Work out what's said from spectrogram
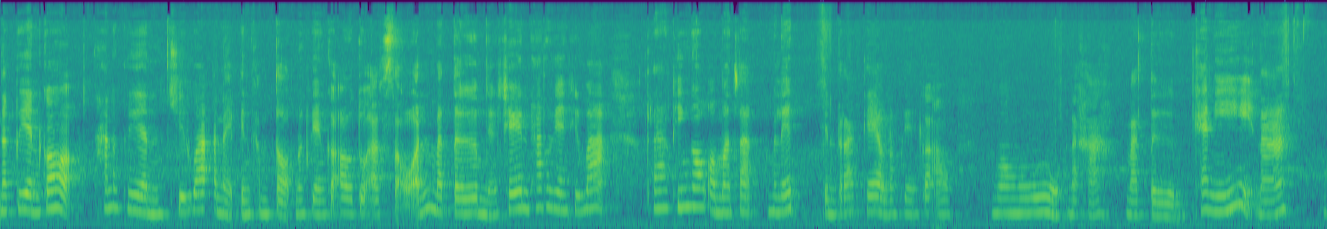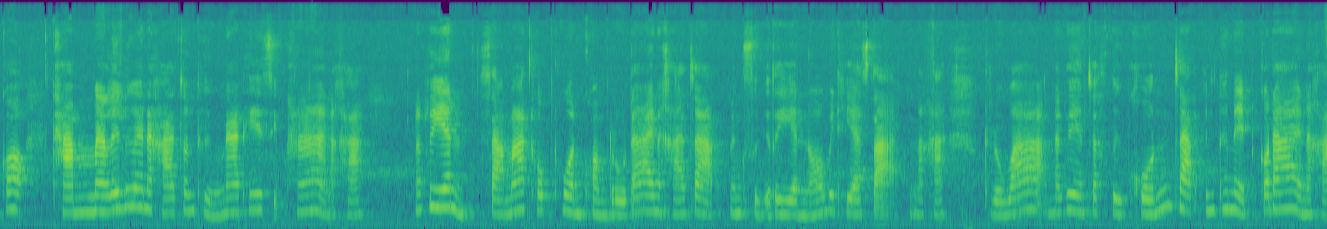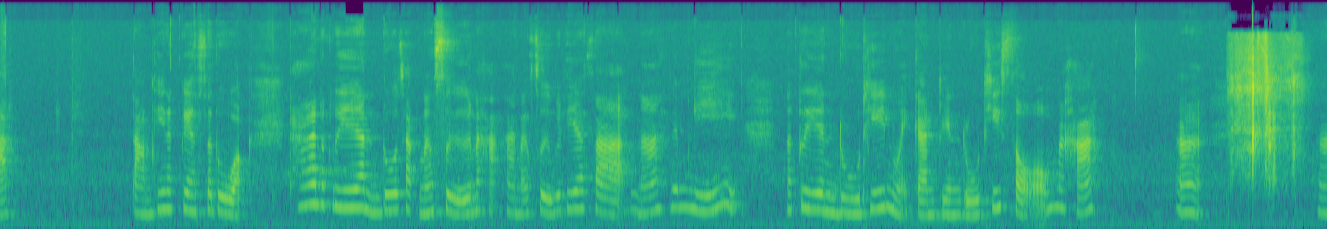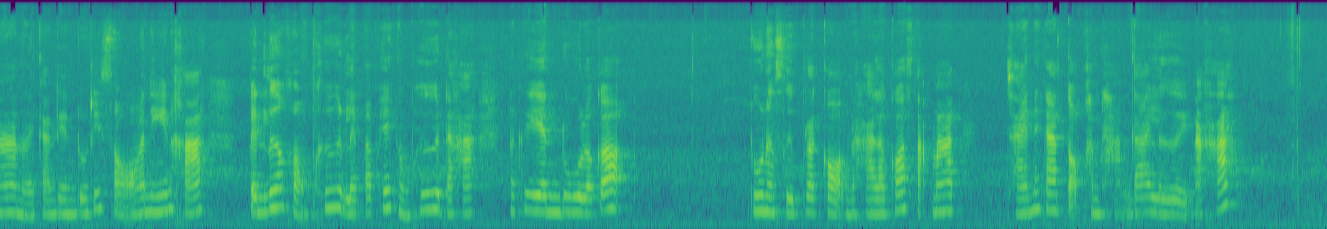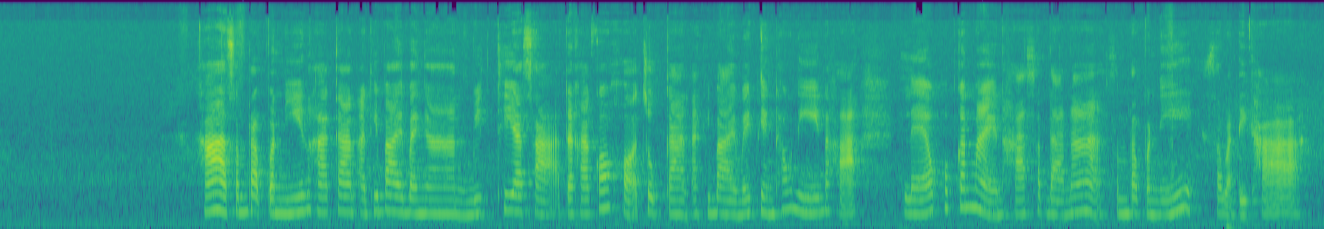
นักเรียนก็ถ้านักเรียนคิดว่าอันไหนเป็นคำตอบนักเรียนก็เอาตัวอักษรมาเติม อย่างเช่น ถ้านักเรียนคิดว่ารากที่งอกออกมาจากเมล็ดเป็นรากแก้ว นักเรียนก็เอางองูนะคะ มาเติมแค่นี้นะ ก็ทำมาเรื่อยๆนะคะ จนถึงหน้าที่ 15 นะคะ นักเรียนสามารถทบทวนความรู้ได้นะคะ จากหนังสือเรียนเนาะวิทยาศาสตร์นะคะ หรือว่านักเรียนจะสืบค้นจากอินเทอร์เน็ตก็ได้นะคะ ตามที่นักเรียนสะดวก ถ้านักเรียนดูจากหนังสือนะคะอ่านหนังสือวิทยาศาสตร์นะเล่มนี้ นักเรียนดูที่หน่วยการเรียนรู้ที่2นะคะอ่าอ่าหน่วยการเรียนรู้ที่ 2 อันนี้นะคะ เป็นเรื่องของพืชและประเภทของพืชนะคะ นักเรียนดูแล้วก็ ดูหนังสือประกอบนะคะ แล้วก็สามารถใช้ในการตอบคำถามได้เลยนะคะค่ะสำหรับวันนี้นะคะการอธิบายใบงานวิทยาศาสตร์นะคะ ก็ขอจบการอธิบายไว้เพียงเท่านี้นะคะ แล้วพบกันใหม่นะคะ สัปดาห์หน้าสำหรับวันนี้ สวัสดีค่ะ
